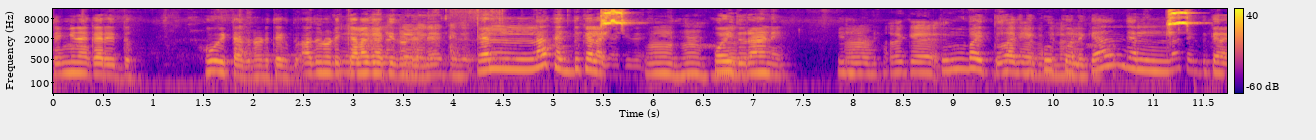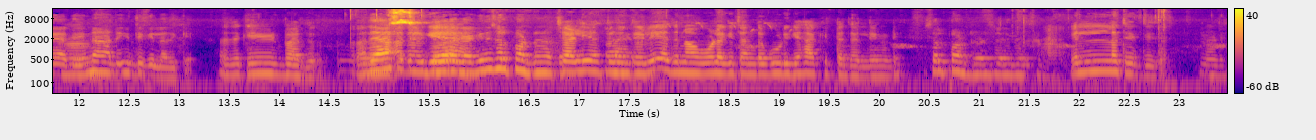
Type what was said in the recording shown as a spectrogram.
ತೆಂಗಿನ ಗರಿದ್ದು. ಹೂ ಇಟ್ಟದು ನೋಡಿ ತೆಗ್ದು. ಅದು ನೋಡಿ ಕೆಳಗೆ ಹಾಕಿದ್ ನೋಡಿ ಇಲ್ಲಿ. ಎಲ್ಲ ತೆಗ್ದು ಕೆಳಗೆ ಹಾಕಿದೆ. ಹ್ಮ್ ಹ್ಮ್ ಕೊಯ್ದು ರಾಣಿ. ಇಲ್ಲಿ ನೋಡಿ. ಅದಕ್ಕೆ ತುಂಬಾ ಇತ್ತು. ಅದಕ್ಕೆ ಕೂತ್ಕೊಳ್ಳಿಕ್ಕೆ ಅದನ್ನೆಲ್ಲ ತೆಗ್ದು ಕೆಳಗೆ ಹಾಕಿದೆ. ಇನ್ನು ಅದು ಇಡ್ಲಿಕ್ಕಿಲ್ಲ ಅದಕ್ಕೆ. ಅದಕ್ಕೆ ಇಡಬಾರ್ದು. ಸ್ವಲ್ಪ ಉಂಟು ನೋಡಿ. ಚಳಿ ಆಗ್ತದೆ ಅಂತ ಹೇಳಿ ಅದು ನಾವು ಒಳಗೆ ತಂದ ಗೂಡಿಗೆ ಹಾಕಿಟ್ಟದಲ್ಲಿ ನೋಡಿ. ಸ್ವಲ್ಪ ಉಂಟು ನೋಡಿ ಸರಿ ಗೊತ್ತು. ಎಲ್ಲ ತೆಗ್ದಿದೆ ನೋಡಿ.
